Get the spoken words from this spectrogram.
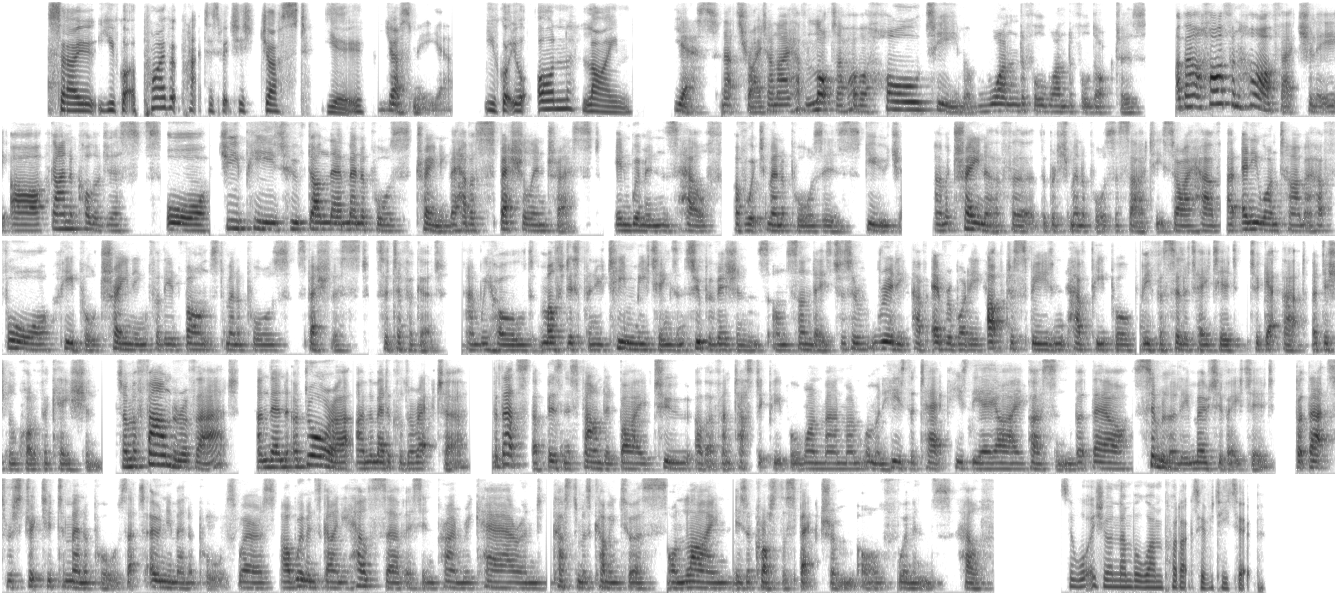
So you've got a private practice, which is just you. Just me, yeah. You've got your online Yes, that's right. And I have lots, I have a whole team of wonderful, wonderful doctors. About half and half actually are gynecologists or GPs who've done their menopause training. They have a special interest in women's health, of which menopause is huge. I'm a trainer for the British Menopause Society. So I have, at any one time, I have four people training for the Advanced Menopause Specialist Certificate. And we hold multidisciplinary team meetings and supervisions on Sundays to sort of really have everybody up to speed and have people be facilitated to get that additional qualification. So I'm a founder of that. And then Adora, I'm a medical director. But that's a business founded by two other fantastic people one man, one woman. He's the tech, he's the AI person, but they are similarly motivated. But that's restricted to menopause. That's only menopause. Whereas our women's gynae health service in primary care and customers coming to us online is across the spectrum of women's health. So, what is your number one productivity tip?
